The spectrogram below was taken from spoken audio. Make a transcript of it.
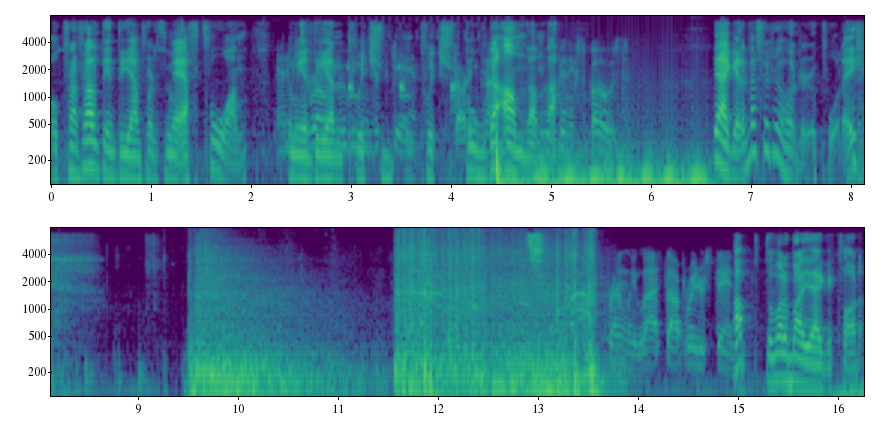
Och framförallt inte i jämförelse med F2. Som är det en Twitch, Twitch borde använda. Jägare, varför rörde du på dig? Japp, då var det bara jägare kvar då.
